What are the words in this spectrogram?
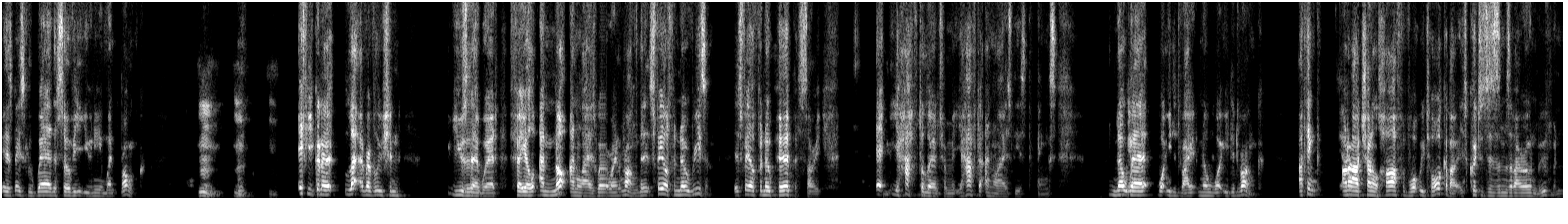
is basically where the Soviet Union went wrong. Mm, mm. If you're going to let a revolution, use their word, fail and not analyze where it went wrong, then it's failed for no reason. It's failed for no purpose. Sorry. It- you have to learn from it. You have to analyze these things, know Yeah. where what you did right, know what you did wrong. I think Yeah. on our channel, half of what we talk about is criticisms of our own movement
